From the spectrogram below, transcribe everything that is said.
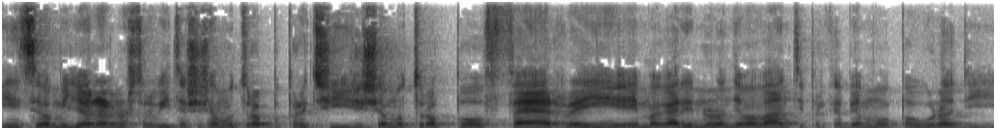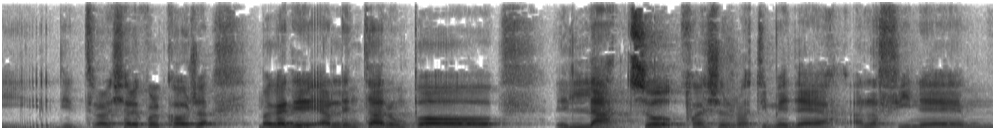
iniziamo a migliorare la nostra vita. Se siamo troppo precisi, siamo troppo ferrei e magari non andiamo avanti perché abbiamo paura di, di tralasciare qualcosa, magari allentare un po' il laccio può essere un'ottima idea. Alla fine mm,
